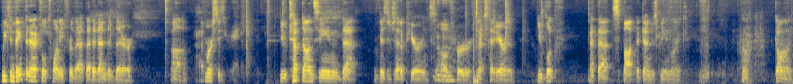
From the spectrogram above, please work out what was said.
We can thank the natural 20 for that, that it ended there. Uh, Mercy. ready. you kept on seeing that visage, that appearance of her next to Aaron. You look at that spot again, just being like, huh, gone.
